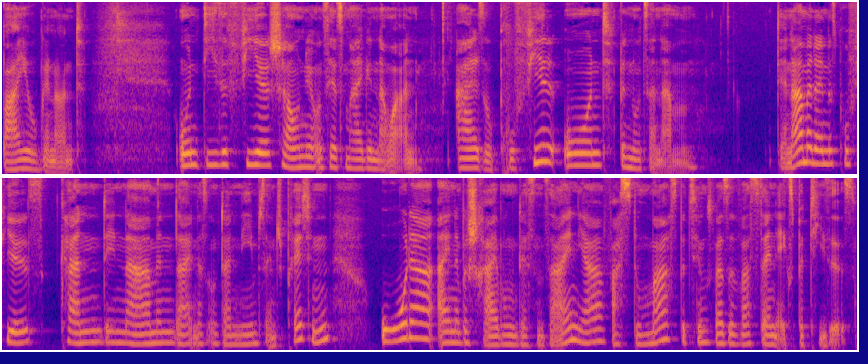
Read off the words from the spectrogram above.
Bio genannt. Und diese vier schauen wir uns jetzt mal genauer an. Also Profil und Benutzernamen. Der Name deines Profils kann den Namen deines Unternehmens entsprechen oder eine Beschreibung dessen sein, ja, was du machst bzw. was deine Expertise ist.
